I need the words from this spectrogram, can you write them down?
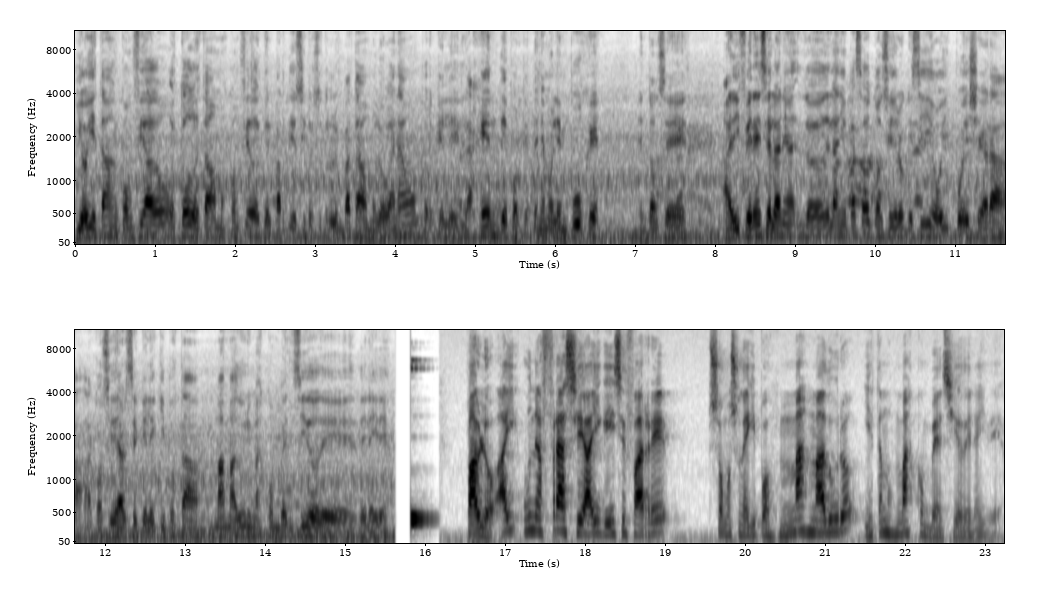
y hoy estaban confiados, o todos estábamos confiados que el partido si nosotros lo empatábamos lo ganábamos, porque la gente, porque tenemos el empuje. Entonces, a diferencia del año, del año pasado, considero que sí, hoy puede llegar a, considerarse que el equipo está más maduro y más convencido de, la idea. Pablo, hay una frase ahí que dice Farré, somos un equipo más maduro y estamos más convencidos de la idea.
